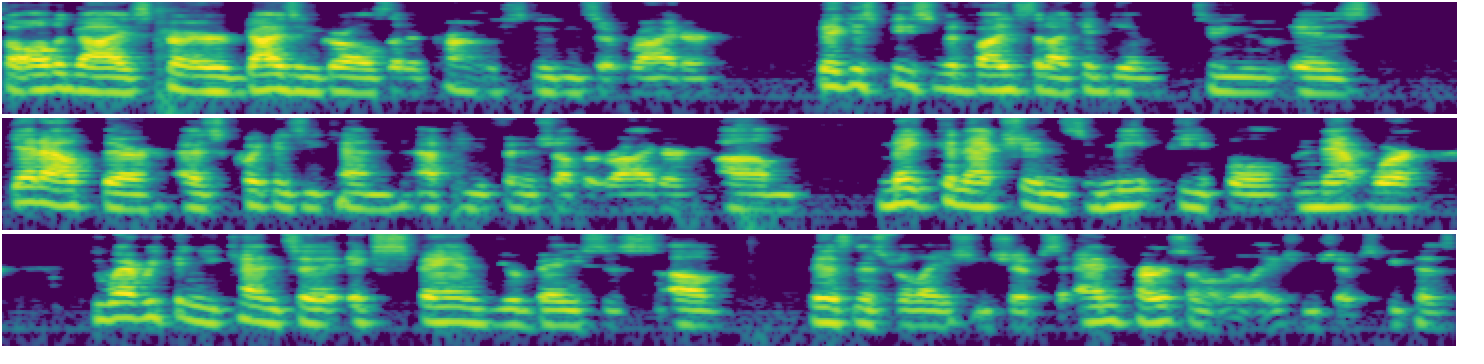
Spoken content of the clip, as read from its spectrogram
to all the guys or guys and girls that are currently students at Rider. Biggest piece of advice that I could give to you is get out there as quick as you can after you finish up at Rider. Um, make connections, meet people, network, do everything you can to expand your basis of business relationships and personal relationships because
